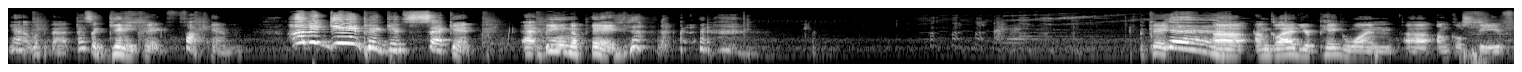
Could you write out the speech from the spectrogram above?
Yeah, look at that. That's a guinea pig. Fuck him. How did guinea pig get second at being a pig? okay. Yeah. Uh, I'm glad your pig won, uh, Uncle Steve.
